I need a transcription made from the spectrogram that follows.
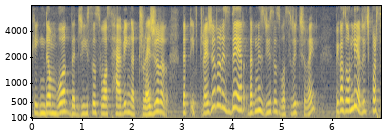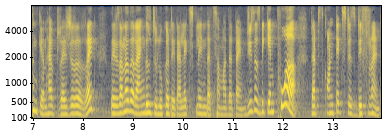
kingdom work that Jesus was having a treasurer. That if treasurer is there, that means Jesus was rich, right? Because only a rich person can have treasurer, right? There is another angle to look at it. I'll explain that some other time. Jesus became poor. That context is different.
